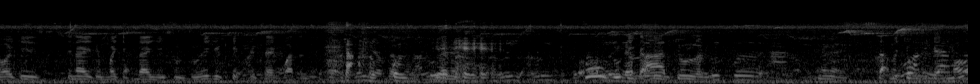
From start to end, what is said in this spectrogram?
là តែតែតែដល់វាតែថាគេកាយយើងដល់ចាក់តិចយើងនេះអូលិ ចាប់បាច់មួយយើងមកឲ្យក្រោយយើងនេះណាយើងឲ្យគេច្នៃទាំងបាច់ចាក់ដៃយើងស្រួលស្រួលយើងពាក់ទឹកខ្សែបាត់នេះ ដាក់ទៅពឹងគេ យើងដាក់ជុលហ្នឹងហើយដាក់មកជុលពាក់មក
